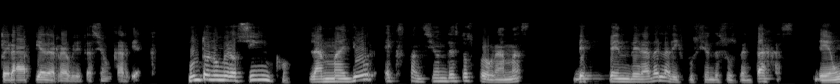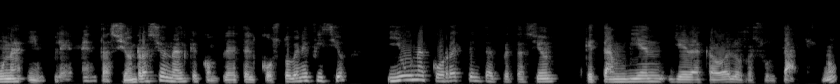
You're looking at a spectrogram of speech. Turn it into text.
terapia de rehabilitación cardíaca. Punto número 5. La mayor expansión de estos programas dependerá de la difusión de sus ventajas, de una implementación racional que complete el costo-beneficio y una correcta interpretación que también lleve a cabo de los resultados, ¿no?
